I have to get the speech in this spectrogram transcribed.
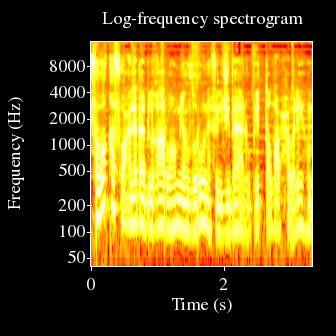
فوقفوا على باب الغار وهم ينظرون في الجبال وبيطلعوا حواليهم.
